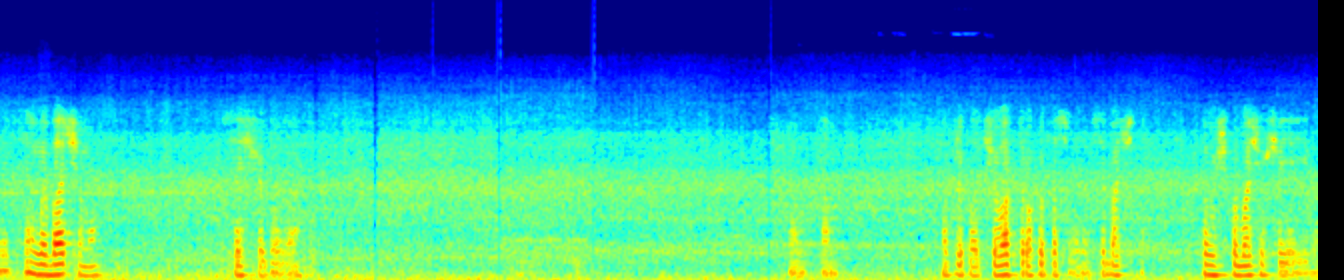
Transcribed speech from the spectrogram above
І це ми бачимо все, що було. Наприклад, чувак трохи посунувся, бачите? Тому що побачив, що я їду.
